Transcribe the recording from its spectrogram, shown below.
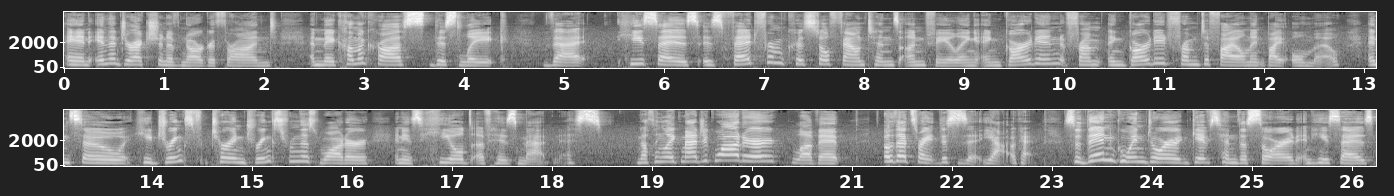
and in the direction of Nargothrond, and they come across this lake that he says is fed from crystal fountains unfailing and garden from and guarded from defilement by Ulmo. And so he drinks Turin drinks from this water and is healed of his madness. Nothing like magic water. Love it. Oh, that's right. This is it. Yeah. Okay. So then Gwendor gives him the sword and he says,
